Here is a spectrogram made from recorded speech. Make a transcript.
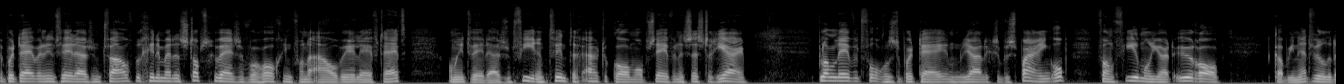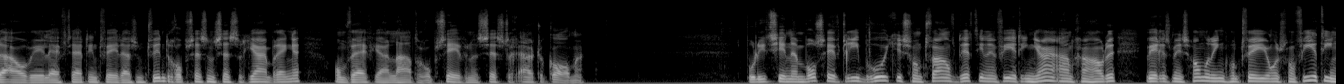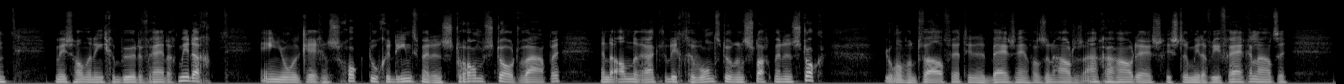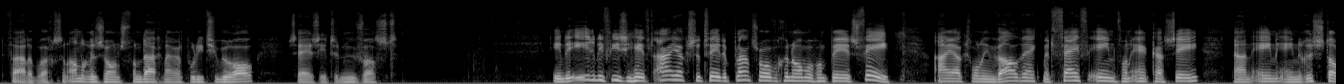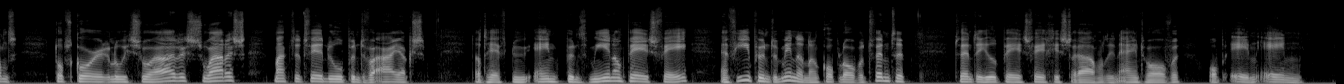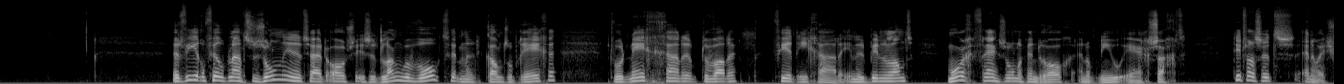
De partij wil in 2012 beginnen met een stapsgewijze verhoging van de AOW-leeftijd... om in 2024 uit te komen op 67 jaar. Het plan levert volgens de partij een jaarlijkse besparing op van 4 miljard euro. Het kabinet wilde de AOW-leeftijd in 2020 op 66 jaar brengen... om vijf jaar later op 67 uit te komen. De politie in Den Bosch heeft drie broertjes van 12, 13 en 14 jaar aangehouden... wegens mishandeling van twee jongens van 14. De mishandeling gebeurde vrijdagmiddag. Eén jongen kreeg een schok toegediend met een stroomstootwapen... en de ander raakte licht gewond door een slag met een stok. De jongen van 12 werd in het bijzijn van zijn ouders aangehouden. Hij is gistermiddag weer vrijgelaten. De vader bracht zijn andere zoons vandaag naar het politiebureau. Zij zitten nu vast. In de eredivisie heeft Ajax de tweede plaats overgenomen van PSV. Ajax won in Waalwijk met 5-1 van RKC na een 1-1 ruststand. Topscorer Luis Suarez, Suarez maakte twee doelpunten voor Ajax. Dat heeft nu één punt meer dan PSV en vier punten minder dan koploper Twente. Twente hield PSV gisteravond in Eindhoven op 1-1. Het weer op veel plaatsen zon. In het zuidoosten is het lang bewolkt en er kans op regen. Het wordt 9 graden op de Wadden, 14 graden in het binnenland. Morgen vrij zonnig en droog en opnieuw erg zacht. Dit was het NOS.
